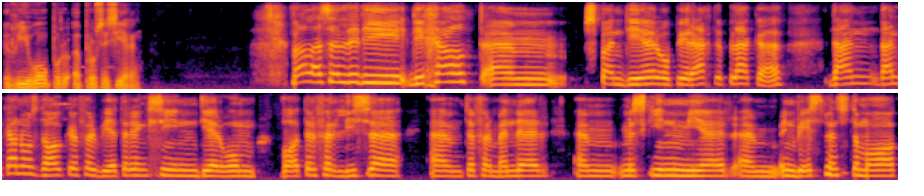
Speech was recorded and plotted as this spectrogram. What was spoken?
rioolprosesering? Wel as hulle die die geld ehm um, spandeer op die regte plekke, dan dan kan ons dalk 'n verbetering sien deur om waterverliese ehm um, te verminder, ehm um, miskien meer ehm um, investments te maak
